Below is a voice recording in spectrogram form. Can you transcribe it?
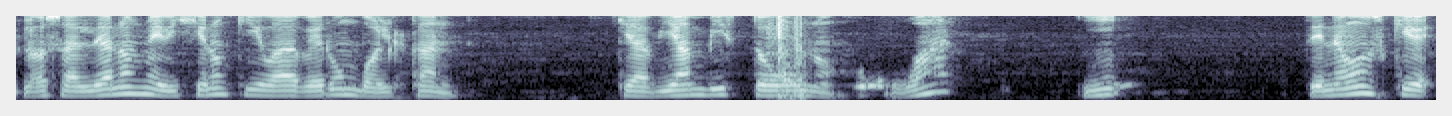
Los aldeanos me dijeron que iba a haber un volcán. Que habían visto uno. ¿What? Y tenemos que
